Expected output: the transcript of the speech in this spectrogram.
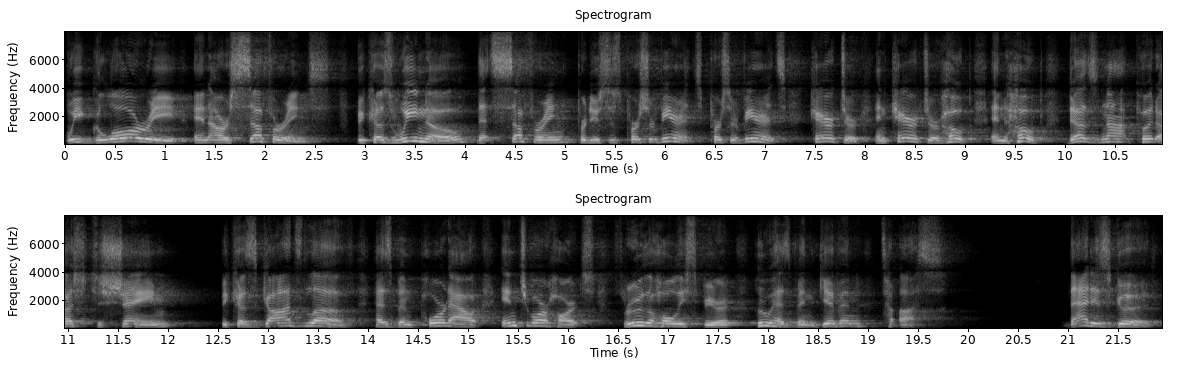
We glory in our sufferings because we know that suffering produces perseverance, perseverance, character, and character, hope, and hope does not put us to shame because God's love has been poured out into our hearts through the Holy Spirit who has been given to us. That is good.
